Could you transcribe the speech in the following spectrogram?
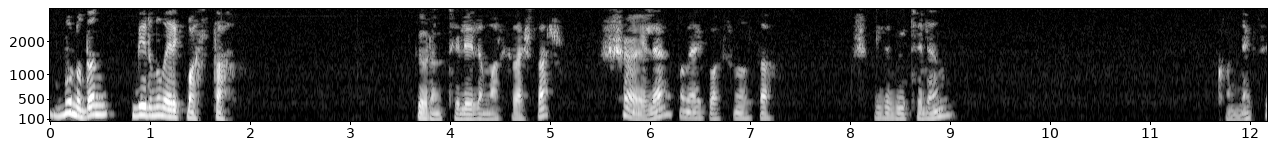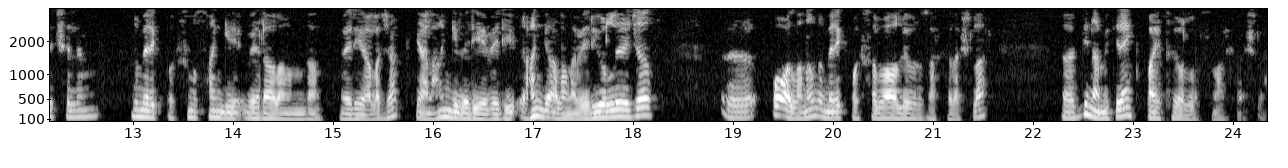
Bunu da bir numerik box'ta görüntüleyelim arkadaşlar. Şöyle numerik box'ımızda bu şekilde büyütelim. Connect seçelim. Numerik box'ımız hangi veri alanından veriyi alacak? Yani hangi veriye veri hangi alana veri yollayacağız? Ee, o alanı numerik box'a bağlıyoruz arkadaşlar. Ee, dinamik renk byte'a yollasın arkadaşlar.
